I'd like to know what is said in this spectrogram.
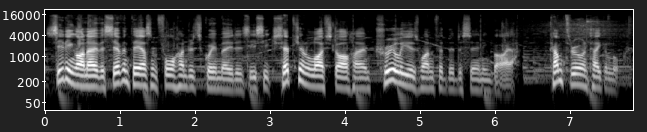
Sitting on over 7,400 square metres, this exceptional lifestyle home truly is one for the discerning buyer. Come through and take a look.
